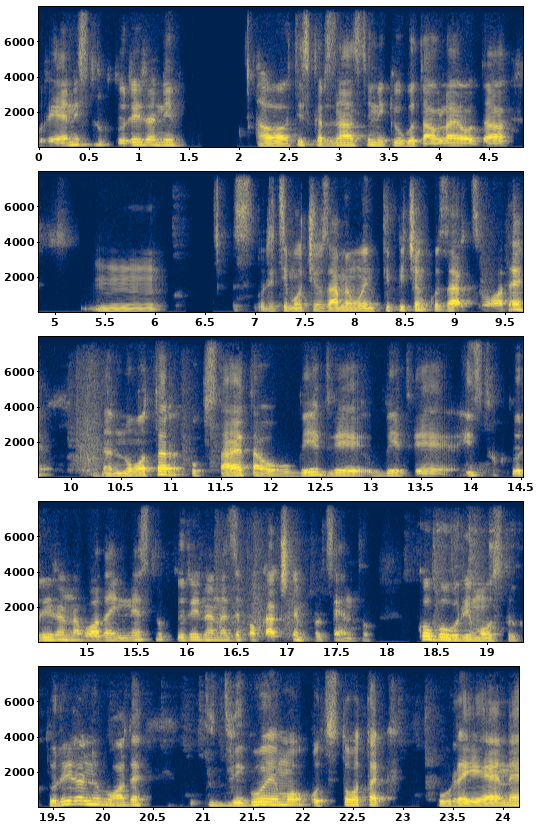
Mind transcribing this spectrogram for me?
urejeni strukturirani, uh, tisto, kar znanstveniki ugotavljajo, da um, recimo, če vzamemo en tipičen kozarc vode, da noter obstajata obe dve, obe dve in strukturirana voda in nestrukturirana, zdaj pa v kakšnem procentu ko govorimo o strukturiranju vode, dvigujemo odstotek urejene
